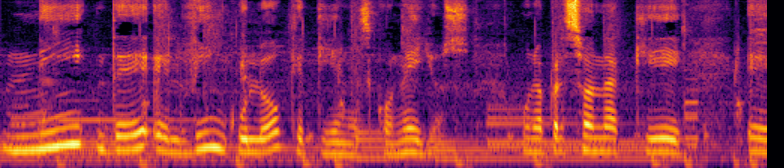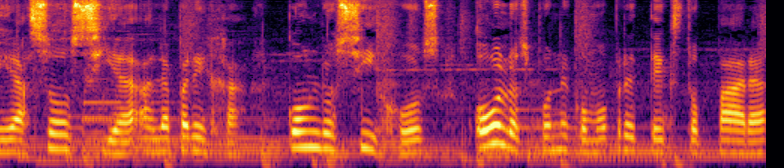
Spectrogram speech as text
ni del el vínculo que tienes con ellos. Una persona que eh, asocia a la pareja con los hijos o los pone como pretexto para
